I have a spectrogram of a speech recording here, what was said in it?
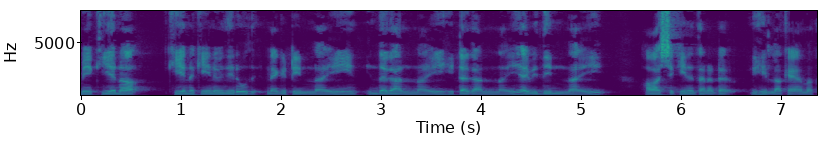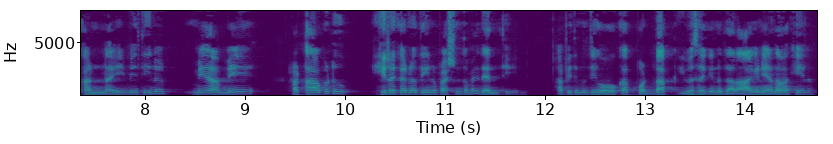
මේ කියන කියන කියන විදිහට නැගිටින්නයි, ඉඳ ගන්නයි, හිට ගන්නයි, ඇවිදින්නයි, අවශ්‍ය කියන තැනට ගිහිල්ලා කෑම කන්නයි මේ තියෙන මේ මේ රටාවකට හිර කරලා තියෙන ප්‍රශ්න තමයි දැන් තියෙන්නේ. අපි හිතමු ඉතින් ඕක පොඩ්ඩක් ඉවසගෙන දරාගෙන යනවා කියලා.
